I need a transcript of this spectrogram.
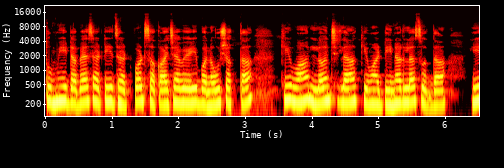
तुम्ही डब्यासाठी झटपट सकाळच्या वेळी बनवू शकता किंवा लंचला किंवा डिनरला सुद्धा ही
